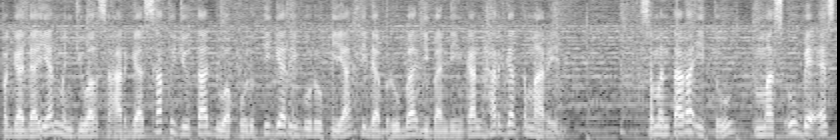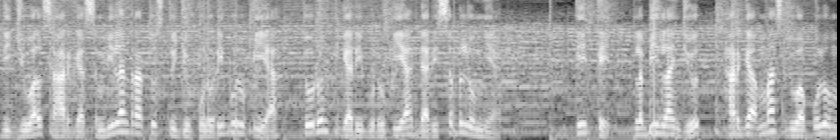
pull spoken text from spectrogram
Pegadaian menjual seharga Rp1.023.000 tidak berubah dibandingkan harga kemarin. Sementara itu, emas UBS dijual seharga Rp970.000, turun Rp3.000 dari sebelumnya. Titik. Lebih lanjut, harga emas 24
